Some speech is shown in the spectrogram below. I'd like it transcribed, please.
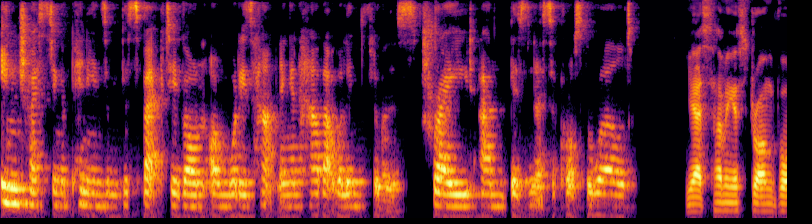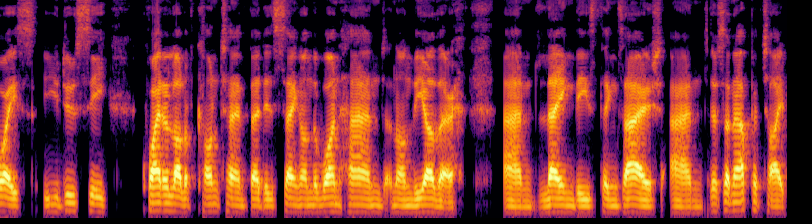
interesting opinions and perspective on, on what is happening and how that will influence trade and business across the world. Yes, having a strong voice. You do see quite a lot of content that is saying on the one hand and on the other and laying these things out. And there's an appetite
